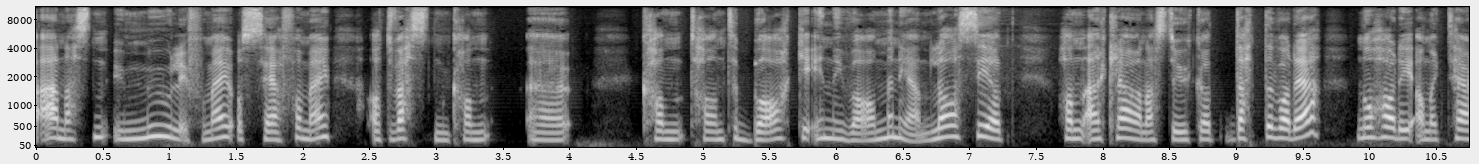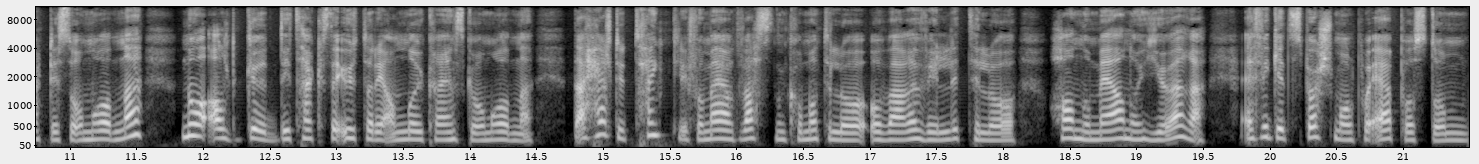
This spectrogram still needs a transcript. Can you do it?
Det er nesten umulig for meg å se for meg at Vesten kan, eh, kan ta han tilbake inn i varmen igjen. La oss si at han erklærer neste uke at dette var det, nå har de annektert disse områdene, nå er alt good, de trekker seg ut av de andre ukrainske områdene. Det er helt utenkelig for meg at Vesten kommer til å, å være villig til å ha noe mer enn å gjøre. Jeg fikk et spørsmål på e-post om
